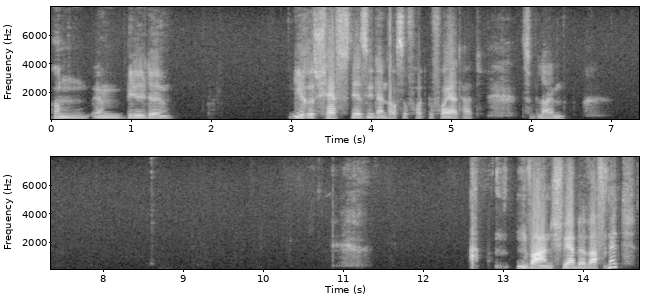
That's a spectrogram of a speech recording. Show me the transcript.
um im Bilde ihres Chefs, der sie dann auch sofort gefeuert hat, zu bleiben. waren schwer bewaffnet,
